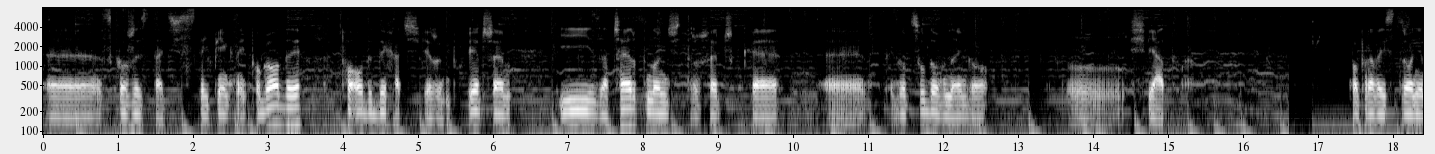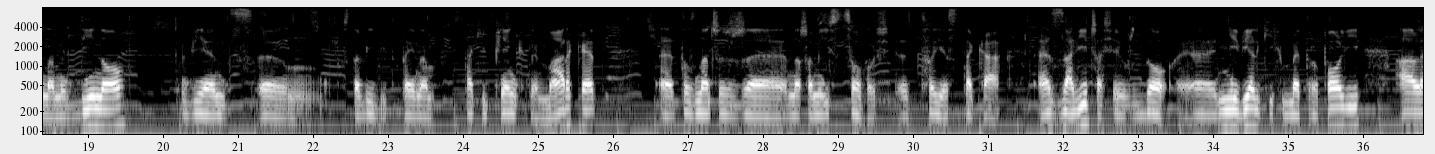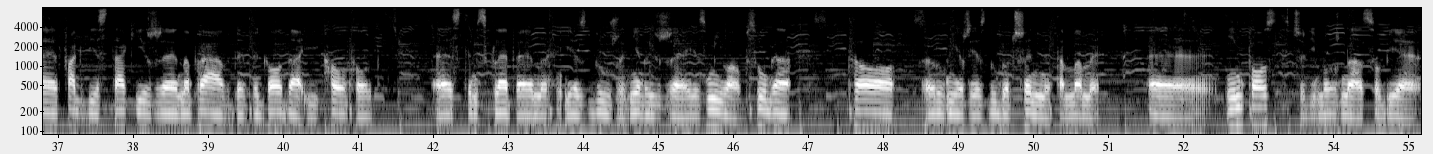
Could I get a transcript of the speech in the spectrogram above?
e, skorzystać z tej pięknej pogody, pooddychać świeżym powietrzem i zaczerpnąć troszeczkę e, tego cudownego mm, światła. Po prawej stronie mamy Dino, więc postawili tutaj nam taki piękny market. E, To znaczy, że nasza miejscowość e, to jest taka, zalicza się już do e, niewielkich metropolii, ale fakt jest taki, że naprawdę wygoda i komfort e, z tym sklepem jest duży. Nie dość, że jest miła obsługa, to również jest długoczynny. Tam mamy e, impost, czyli można sobie e,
